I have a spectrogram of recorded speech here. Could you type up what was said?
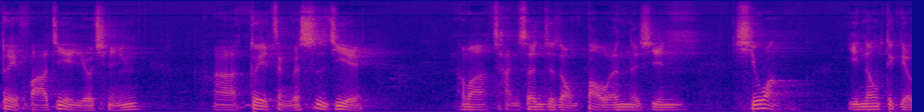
对法界有情啊，对整个世界，那么产生这种报恩的心，希望因能得到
